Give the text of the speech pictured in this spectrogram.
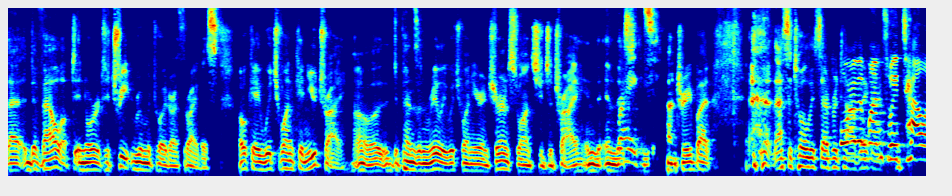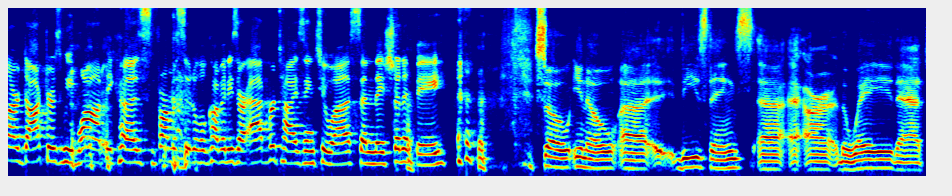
uh, developed in order to treat rheumatoid arthritis. Okay, which one can you try? Oh, it depends on really which one your insurance wants you to try in in this right. country. But that's a totally separate topic. Or the ones we tell our doctors we want because pharmaceutical companies are advertising to us and they shouldn't be. so you know uh, these things uh, are the way that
